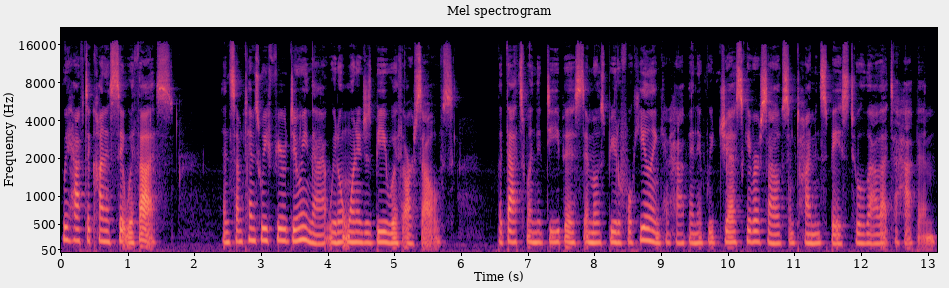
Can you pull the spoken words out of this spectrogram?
we have to kind of sit with us. And sometimes we fear doing that. We don't want to just be with ourselves. But that's when the deepest and most beautiful healing can happen if we just give ourselves some time and space to allow that to happen.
